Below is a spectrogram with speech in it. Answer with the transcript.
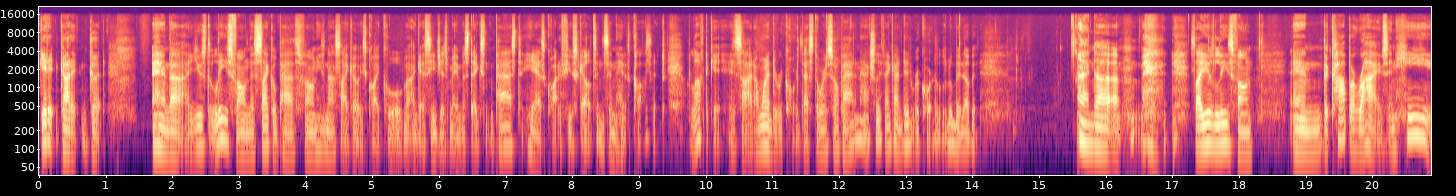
Get it? Got it? Good. And uh, I used Lee's phone, this psychopath's phone. He's not psycho, he's quite cool. I guess he just made mistakes in the past. He has quite a few skeletons in his closet. Would love to get his side. I wanted to record that story so bad, and I actually think I did record a little bit of it. And uh, so I use Lee's phone, and the cop arrives, and he,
